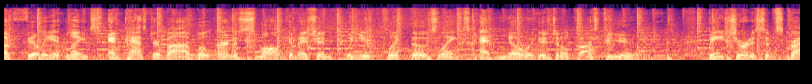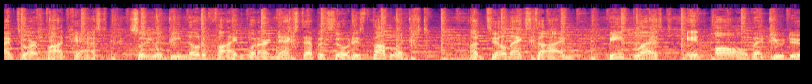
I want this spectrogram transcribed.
affiliate links, and Pastor Bob will earn a small commission when you click those links at no additional cost to you. Be sure to subscribe to our podcast so you'll be notified when our next episode is published. Until next time, be blessed in all that you do.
